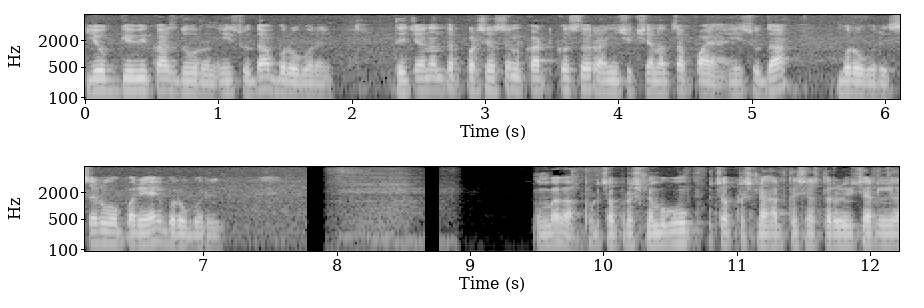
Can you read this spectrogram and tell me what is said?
योग्य विकास धोरण हे सुद्धा बरोबर आहे. त्याच्यानंतर प्रशासन काटकसर आणि शिक्षणाचा पाया हे सुद्धा बरोबर आहे. सर्व पर्याय बरोबर आहे बघा पुढचा प्रश्न बघू. पुढचा प्रश्न अर्थशास्त्र विचारलेला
